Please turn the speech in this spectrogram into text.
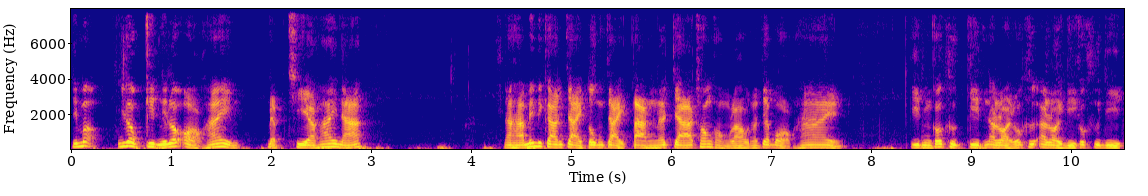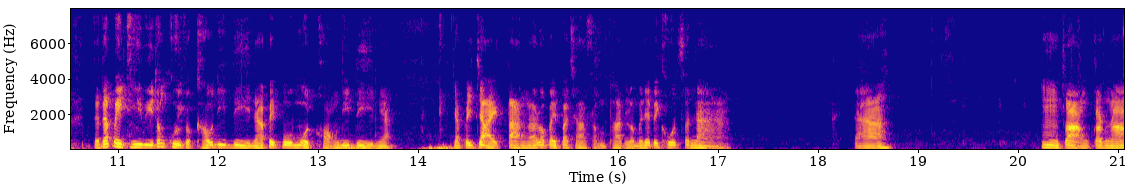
นี่เมื่อนี่เรากินนี่เราออกให้แบบเชียร์ให้นะนะฮะไม่มีการจ่ายตรงจ่ายตังค์นะจ๊ะช่องของเรานะจะบอกให้ กินก็คือกินอร่อยก็คืออร่อยดีก็คือดี แต่ถ้าไปทีวีต้องคุยกับเขาดีๆนะ ไปโปรโมทของดีๆ เนี่ยอย่าไปจ่ายตังค์แล้วเราไปประชาสัมพันธ์เราไม่ได้ไปโฆษณานะอืมต่างกันนะ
